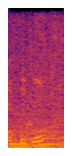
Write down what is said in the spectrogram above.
やっ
